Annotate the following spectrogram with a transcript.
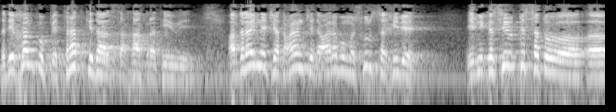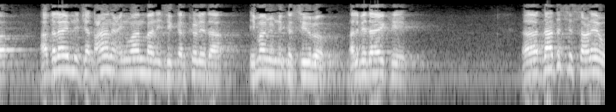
د دې خلکو فطرت کې دا سخا پرتی وي عبد الله ابن جدعان چې د عربو مشهور سخی دی ابن کثیر قصه عبد الله ابن جدعان عنوان باندې ذکر کړی دا امام ابن کثیر البدایه کې دا د څه سړیو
